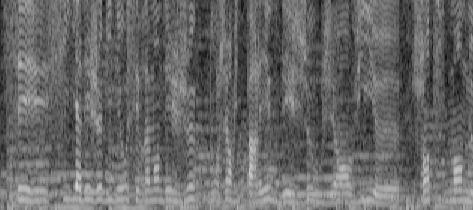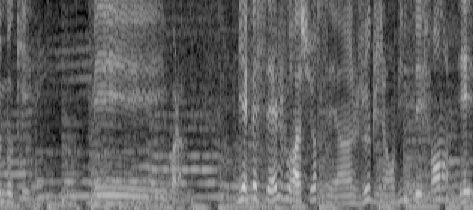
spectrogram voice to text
s'il y a des jeux vidéo, c'est vraiment des jeux dont j'ai envie de parler ou des jeux où j'ai envie euh, gentiment de me moquer. Mais voilà. L'IFSL, je vous rassure, c'est un jeu que j'ai envie de défendre et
